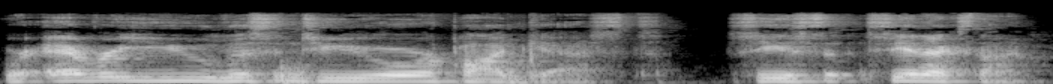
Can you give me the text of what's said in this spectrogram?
wherever you listen to your podcast. See you, see you next time.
